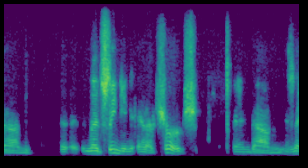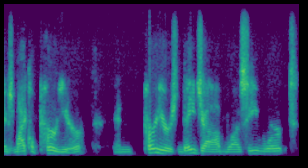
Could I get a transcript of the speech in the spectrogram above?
um, led singing at our church, and um, his name is Michael Puryear. And Puryear's day job was he worked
